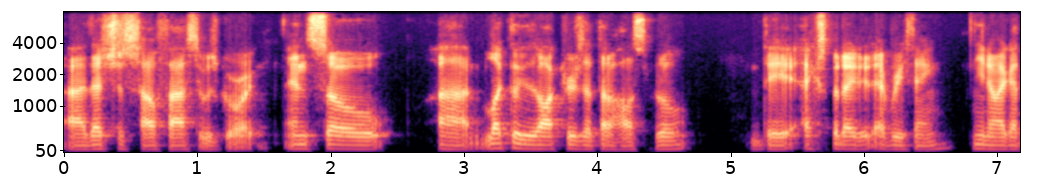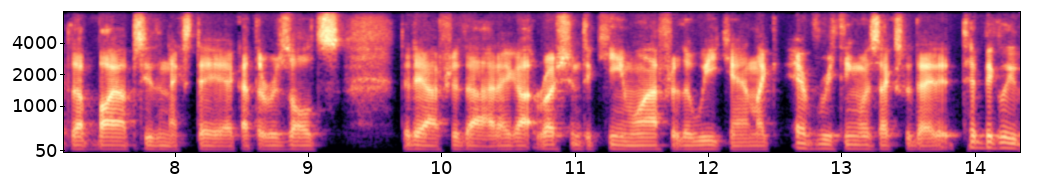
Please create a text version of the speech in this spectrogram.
Uh, that's just how fast it was growing. And so, uh, luckily, the doctors at that hospital they expedited everything. You know, I got the biopsy the next day. I got the results the day after that. I got rushed into chemo after the weekend. Like everything was expedited. Typically,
